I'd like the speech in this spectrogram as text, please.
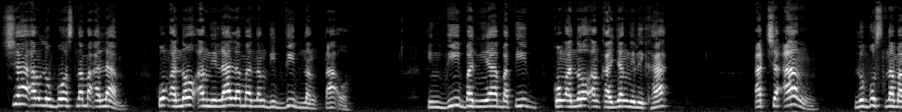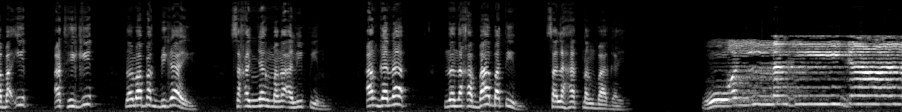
siya ang lubos na maalam kung ano ang nilalaman ng dibdib ng tao. Hindi ba niya batid kung ano ang kanyang nilikha? At siya ang lubos na mabait at higit na mapagbigay sa kanyang mga alipin. Ang ganap na nakababatid sa lahat ng bagay. هو الذي جعل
